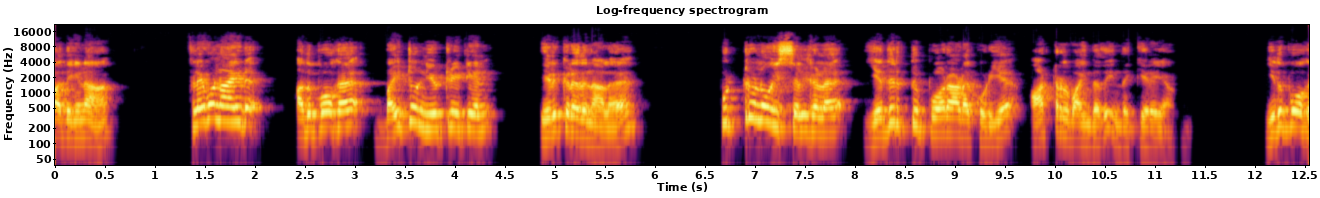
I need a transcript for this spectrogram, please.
பாத்தீங்கன்னா பிளெவனாய்டு அது போக பைட்டோ நியூட்ரிட்டியன் இருக்கிறதுனால புற்றுநோய் செல்களை எதிர்த்து போராடக்கூடிய ஆற்றல் வாய்ந்தது இந்த கீரையாகும். இது போக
